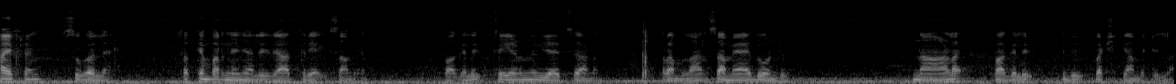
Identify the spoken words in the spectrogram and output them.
ഹായ് ഫ്രണ്ട് സുഖമല്ലേ? സത്യം പറഞ്ഞു കഴിഞ്ഞാൽ രാത്രിയായി സമയം. പകൽ ചെയ്യണമെന്ന് വിചാരിച്ചതാണ്. റംലാൻ സമയമായതുകൊണ്ട് നാളെ പകൽ ഇത് ഭക്ഷിക്കാൻ പറ്റില്ല.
